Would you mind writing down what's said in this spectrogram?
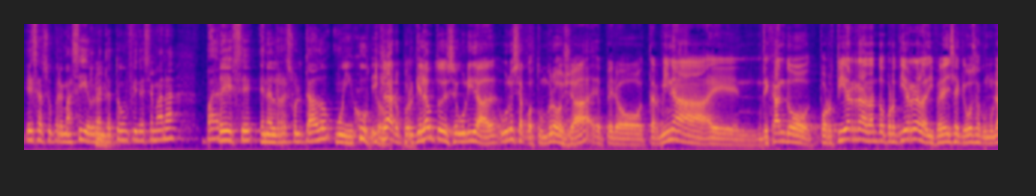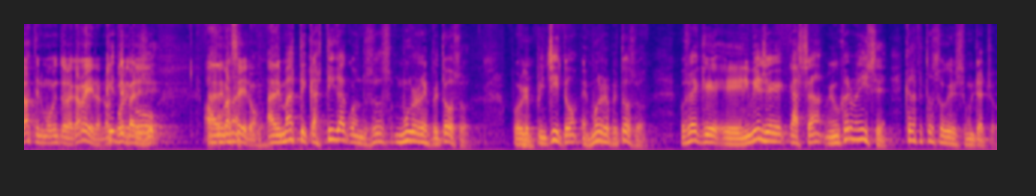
esa supremacía durante todo un fin de semana, parece en el resultado muy injusto. Y claro, porque el auto de seguridad, uno se acostumbró ya, eh, pero termina eh, dejando por tierra, dando por tierra la diferencia que vos acumulaste en un momento de la carrera, ¿no? ¿Qué te parece? A Además- cero. Además te castiga cuando sos muy respetuoso, porque Pinchito es muy respetuoso. O sea que eh, ni bien llegué a casa, mi mujer me dice, qué respetuoso que es ese muchacho.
